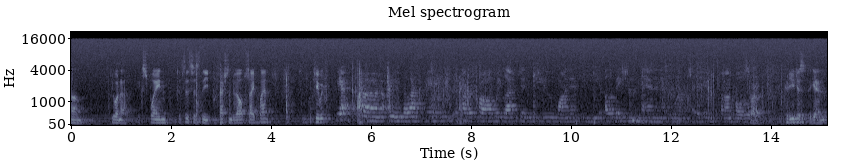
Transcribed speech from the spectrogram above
Um, Do you want to explain, this this is the professionally developed site plan? If you would, Yeah, uh, I mean, the last meeting, if I recall, we left and you wanted the elevation plan and everyone, everything was put on hold. sorry, could you just, again,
